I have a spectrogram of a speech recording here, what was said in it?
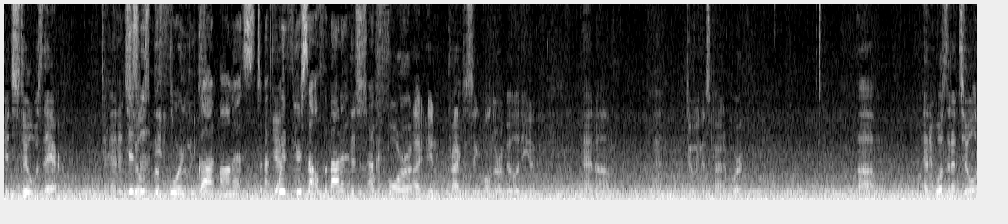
it still was there and it This still was needed to be before you got honest uh, Yeah. with yourself about it? this is okay. before I, in practicing vulnerability and and um, and doing this kind of work um, and it wasn't until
